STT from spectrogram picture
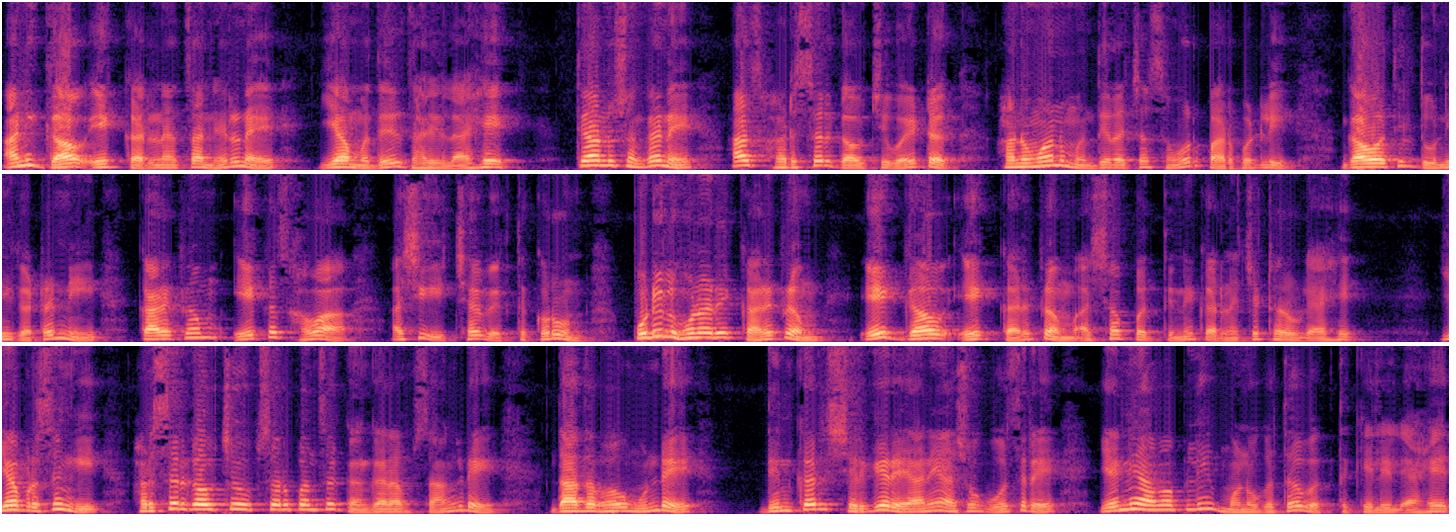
आणि गाव एक करण्याचा निर्णय यामध्ये झालेला आहे. त्या अनुषंगाने आज हडसर गावची बैठक हनुमान मंदिराच्या समोर पार पडली. गावातील दोन्ही गटांनी कार्यक्रम एकच हवा अशी इच्छा व्यक्त करून पुढील होणारे कार्यक्रम एक गाव एक कार्यक्रम अशा पद्धतीने करण्याचे ठरवले आहे. या प्रसंगी हडसरगावचे उपसरपंच गंगाराम सांगडे दादाभाऊ मुंडे दिनकर शिरगेरे आणि अशोक बोचरे यांनी आपापली मनोगत व्यक्त केलेली आहेत.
